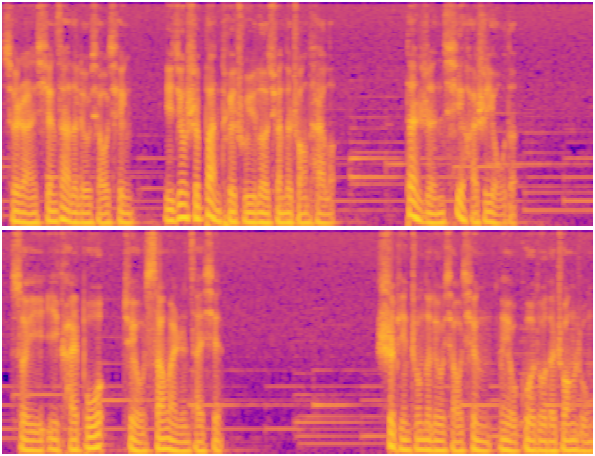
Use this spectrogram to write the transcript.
虽然现在的刘晓庆已经是半退出娱乐圈的状态了，但人气还是有的，所以一开播就有三万人在线。视频中的刘晓庆没有过多的妆容，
